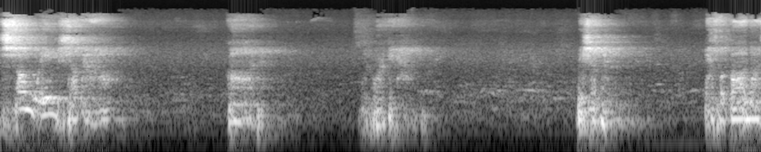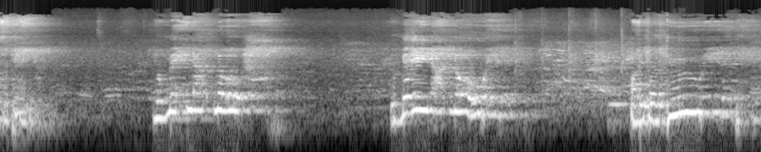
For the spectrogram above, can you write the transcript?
Some way, somehow, God wants to tell you. You may not know You may not know when. But he'll do it again.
